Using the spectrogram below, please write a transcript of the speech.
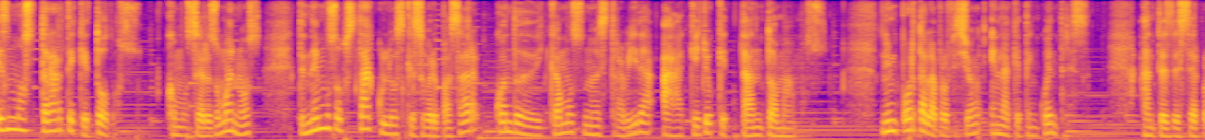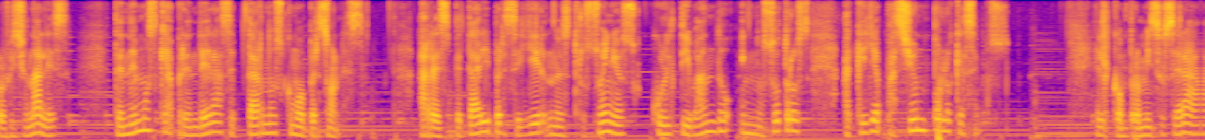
es mostrarte que todos, como seres humanos, tenemos obstáculos que sobrepasar cuando dedicamos nuestra vida a aquello que tanto amamos. No importa la profesión en la que te encuentres, antes de ser profesionales, tenemos que aprender a aceptarnos como personas, a respetar y perseguir nuestros sueños cultivando en nosotros aquella pasión por lo que hacemos. El compromiso será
